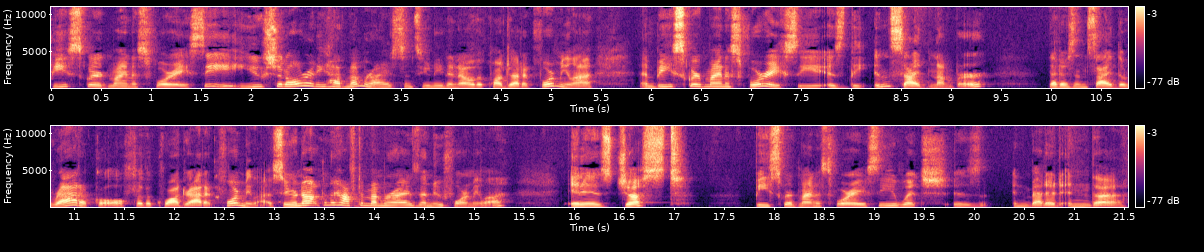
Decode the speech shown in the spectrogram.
b squared minus 4ac, you should already have memorized since you need to know the quadratic formula, and b squared minus 4ac is the inside number that is inside the radical for the quadratic formula. So you're not going to have to memorize a new formula. It is just b squared minus 4ac, which is embedded in the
